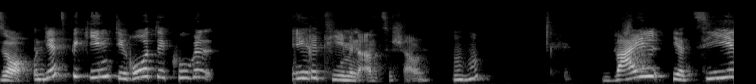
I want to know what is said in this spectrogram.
So, und jetzt beginnt die rote Kugel ihre Themen anzuschauen. Mhm. Weil ihr Ziel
